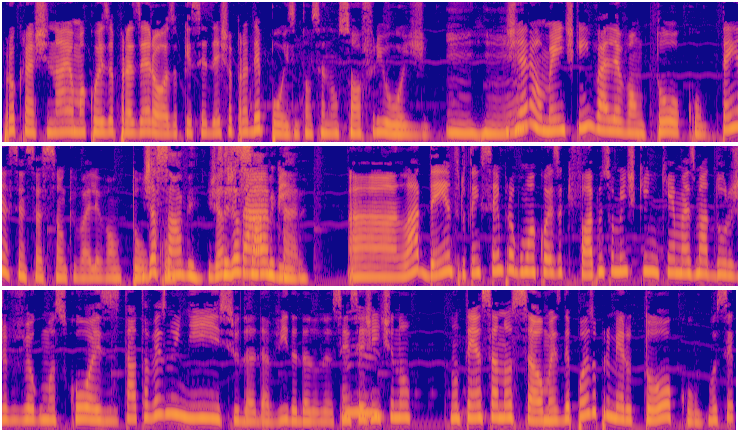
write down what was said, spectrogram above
Procrastinar é uma coisa prazerosa, porque você deixa pra depois, então você não sofre hoje. Uhum. Geralmente, quem vai levar um toco tem a sensação que vai levar um toco. Já sabe. Já Você já sabe, sabe. cara. Ah, lá dentro tem sempre alguma coisa que fala, principalmente quem, quem é mais maduro, já viveu algumas coisas e tal. Talvez no início da, da vida, da adolescência, a gente não, não tem essa noção, mas depois do primeiro toco, você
